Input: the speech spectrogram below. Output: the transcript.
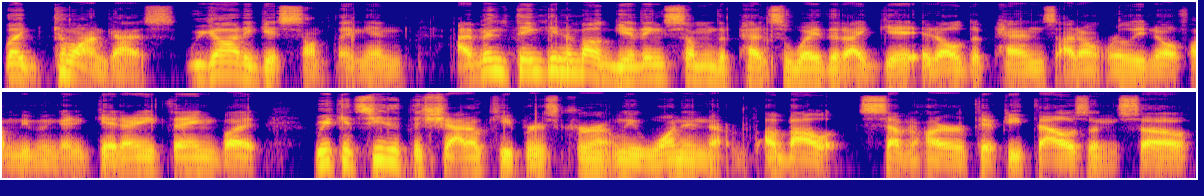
like, come on, guys. We got to get something. And I've been thinking about giving some of the pets away that I get. It all depends. I don't really know if I'm even going to get anything, but we can see that the Shadow Keeper is currently one in about 750,000. So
